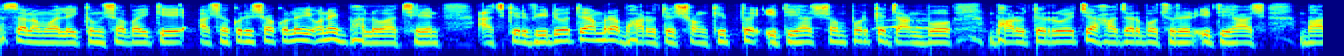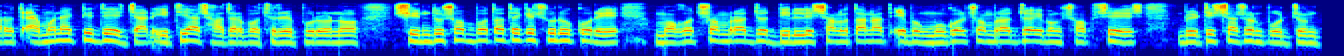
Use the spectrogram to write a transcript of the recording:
আসসালামু আলাইকুম সবাইকে। আশা করি সকলেই অনেক ভালো আছেন। আজকের ভিডিওতে আমরা ভারতের সংক্ষিপ্ত ইতিহাস সম্পর্কে জানব। ভারতের রয়েছে হাজার বছরের ইতিহাস। ভারত এমন একটি দেশ যার ইতিহাস হাজার বছরের পুরনো। সিন্ধু সভ্যতা থেকে শুরু করে মগধ সাম্রাজ্য দিল্লি সালতানাত এবং মুঘল সাম্রাজ্য এবং সবশেষ ব্রিটিশ শাসন পর্যন্ত।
